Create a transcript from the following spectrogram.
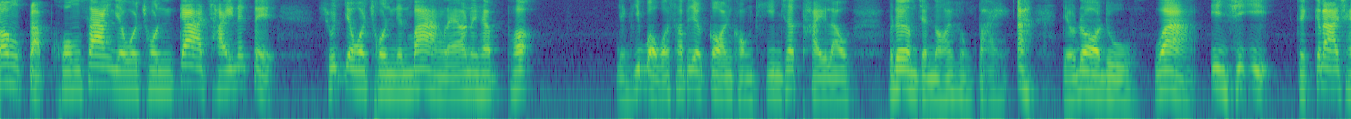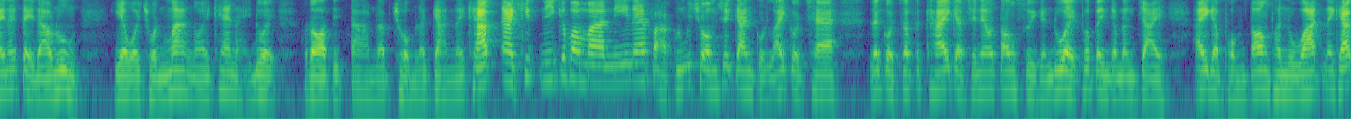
ต้องปรับโครงสร้างเยาวชนกล้าใช้นักเตะ ชุดเยาวชนกันบ้างแล้วนะครับ เพราะอย่างที่บอกว่าทรัพยากรของทีมชาติไทยเราเริ่มจะน้อยลงไปอะเดี๋ยวรอดูว่าอินชิอิ จะกล้าใช้นักเตะดาวรุ่ง เยาวชนมากน้อยแค่ไหนด้วย รอติดตามรับชมแล้วกันนะครับอะคลิปนี้ก็ประมาณนี้นะ ฝากคุณผู้ชมช่วยกันกดไลค์กดแชร์ และกด Subscribe กับช anel ต้องสุยกันด้วย เพื่อเป็นกำลังใจให้กับผมต้องพนุวัฒน์นะครับ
